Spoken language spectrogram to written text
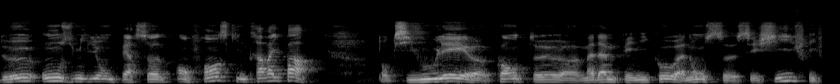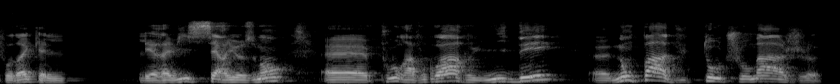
de 11 millions de personnes en France qui ne travaillent pas. Donc si vous voulez, quand Madame Pénicaud annonce ces chiffres, il faudrait qu'elle les révise sérieusement pour avoir une idée euh, non pas du taux de chômage euh,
